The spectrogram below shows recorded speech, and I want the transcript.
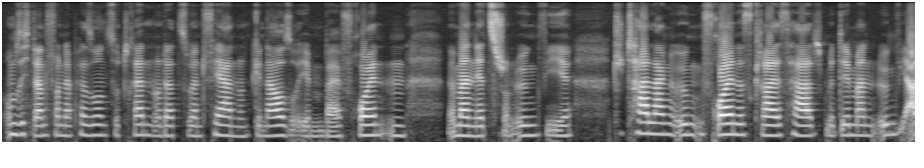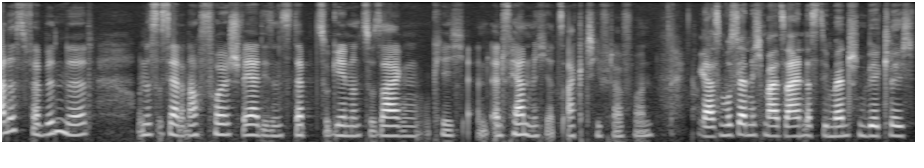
um sich dann von der Person zu trennen oder zu entfernen. Und genauso eben bei Freunden, wenn man jetzt schon irgendwie total lange irgendeinen Freundeskreis hat, mit dem man irgendwie alles verbindet. Und es ist ja dann auch voll schwer, diesen Step zu gehen und zu sagen, okay, ich entferne mich jetzt aktiv davon. Ja, es muss ja nicht mal sein, dass die Menschen wirklich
